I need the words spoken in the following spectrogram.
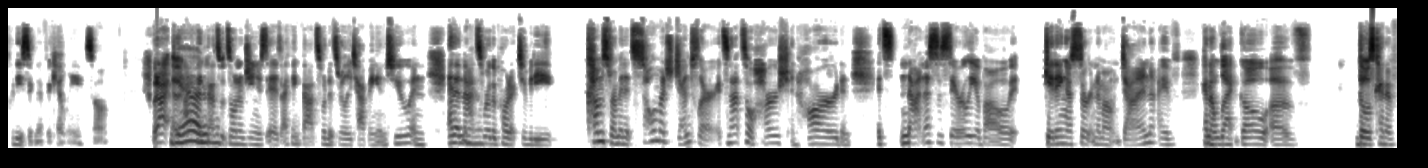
pretty significantly. So but I, yeah. I think that's what zone of genius is. I think that's what it's really tapping into. And, and then that's where the productivity comes from. And it's so much gentler. It's not so harsh and hard. And it's not necessarily about getting a certain amount done. I've kind of mm-hmm. let go of those kind of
